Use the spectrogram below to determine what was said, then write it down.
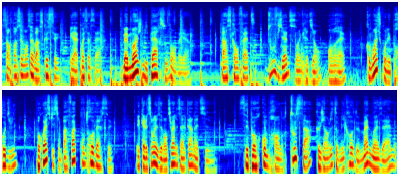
sans forcément savoir ce que c'est et à quoi ça sert. Mais moi je m'y perds souvent d'ailleurs. Parce qu'en fait, d'où viennent ces ingrédients, en vrai? Comment est-ce qu'on les produit? Pourquoi est-ce qu'ils sont parfois controversés? Et quelles sont les éventuelles alternatives? C'est pour comprendre tout ça que j'invite au micro de Mademoiselle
